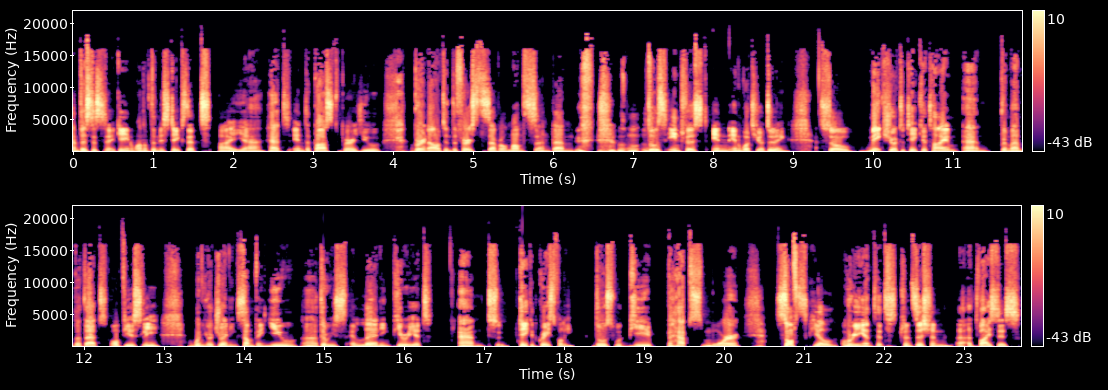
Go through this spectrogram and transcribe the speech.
And this is again one of the mistakes that I uh, had in the past where you burn out in the first several months and then lose interest in, in what you're doing. So make sure to take your time and remember that obviously when you're joining something new, uh, there is a learning period and take it gracefully those would be perhaps more soft skill oriented transition uh, advices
